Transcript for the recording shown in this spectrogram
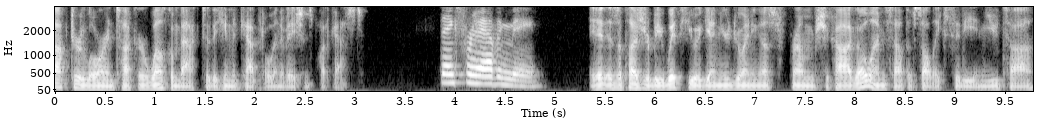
Dr. Lauren Tucker, welcome back to the Human Capital Innovations Podcast. Thanks for having me. It is a pleasure to be with you again. You're joining us from Chicago. I'm south of Salt Lake City in Utah.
